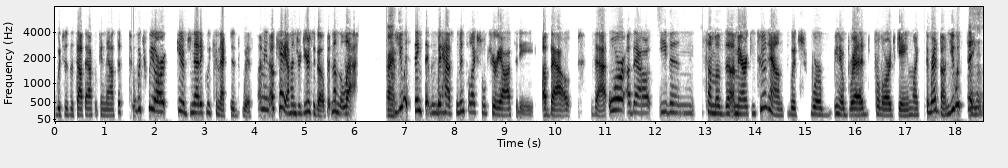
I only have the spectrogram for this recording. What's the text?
which is the South African Mastiff, which we are, you know, genetically connected with. I mean, okay, 100 years ago, but nonetheless, Right. You would think that we would have some intellectual curiosity about that, or about even some of the American coonhounds, which were, you know, bred for large game like the redbone. You would think mm-hmm.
